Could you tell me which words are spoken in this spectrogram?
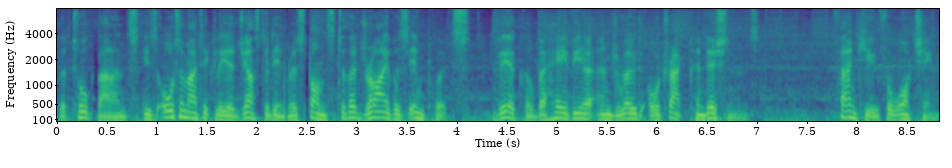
the torque balance is automatically adjusted in response to the driver's inputs, vehicle behavior and road or track conditions. Thank you for watching.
